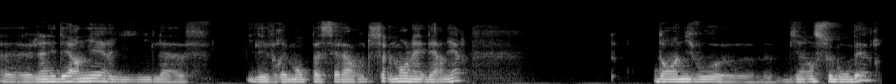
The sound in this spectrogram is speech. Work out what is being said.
Euh, l'année dernière, il a, il est vraiment passé à la route seulement l'année dernière, dans un niveau euh, bien secondaire.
